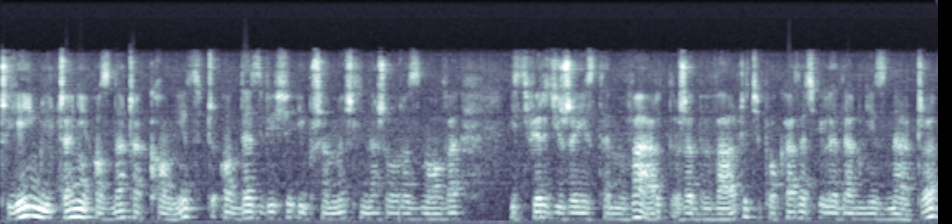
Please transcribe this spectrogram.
Czy jej milczenie oznacza koniec, czy odezwie się i przemyśli naszą rozmowę i stwierdzi, że jestem wart, żeby walczyć i pokazać, ile dla mnie znaczy,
